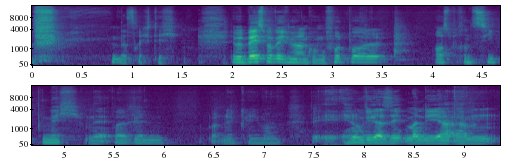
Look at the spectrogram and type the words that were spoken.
Das ist richtig. Ja, Baseball würde ich mir angucken. Football aus Prinzip nicht. Nee. Weil wir. Nee, kann ich machen. Hin und wieder sieht man die ja, ähm,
